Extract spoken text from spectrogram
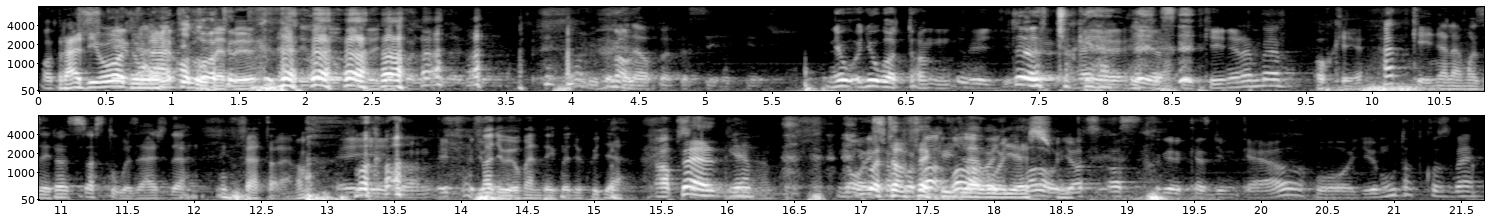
adás. Rádióadó? Rádióadó. Adóvevő. Adóvevő gyakorlatilag. Na. Leakadt a szék, és... Nyug, nyugodtan így Tört csak eh, el. helyezkedj kényelemben. Oké, okay. hát kényelem azért, az, az túlzás, de feltalálom. Így van. Itt. Nagyon jó vendég vagyok, ugye? Abszolút. Igen. No, és Nyugodtan akkor feküdj le, valahogy, vagy ilyesmi. valahogy azt, azt kezdjünk el, hogy mutatkozz be,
